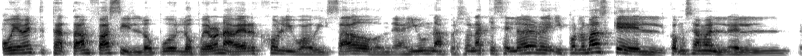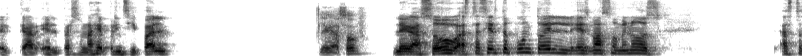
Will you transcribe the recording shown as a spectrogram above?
obviamente está tan fácil, lo, lo pudieron haber hollywoodizado, donde hay una persona que se lo y por lo más que el, ¿cómo se llama? El, el, el, el personaje principal. Legasov. Legasov, hasta cierto punto él es más o menos hasta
